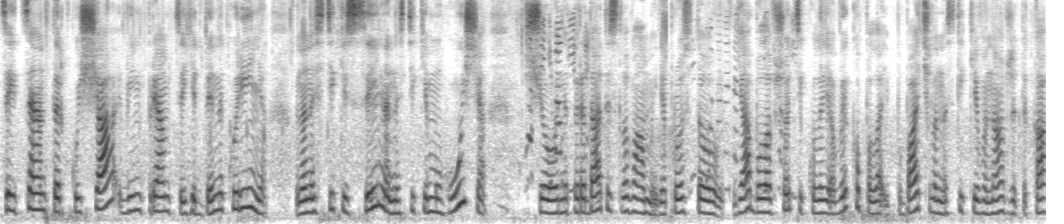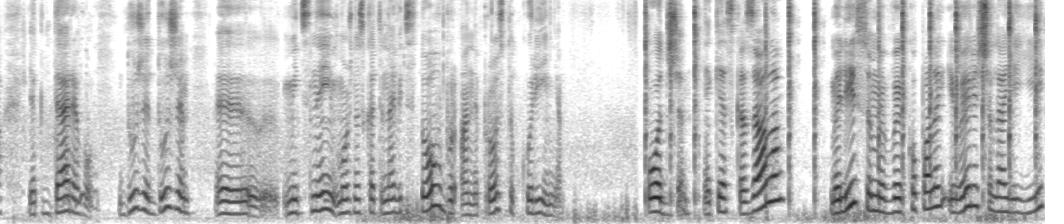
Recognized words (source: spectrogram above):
цей центр куща, він прям це єдине коріння. Вона настільки сильна, настільки могуща, що не передати словами. Я просто я була в шоці, коли я викопала і побачила, наскільки вона вже така, як дерево. Дуже-дуже е, міцний, можна сказати, навіть стовбур, а не просто коріння. Отже, як я сказала, Мелісу ми викопали і вирішила її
